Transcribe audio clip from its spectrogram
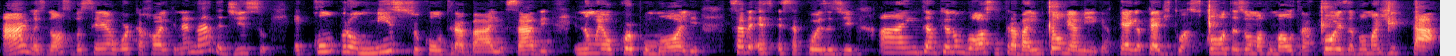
Ai, mas nossa, você é workaholic. Não é nada disso. É compromisso com o trabalho, sabe? Não é o corpo mole. Sabe essa coisa de, ah, então que eu não gosto do trabalho. Então, minha amiga, pega, pede tuas contas, vamos arrumar outra coisa, vamos agitar.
